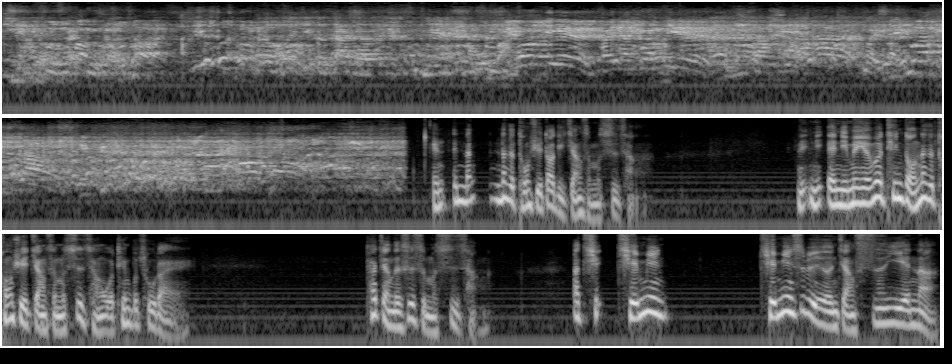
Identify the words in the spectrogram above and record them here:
疫苗采购案。哎哎，那那个同学到底讲什么市场啊？你你哎，你们有没有听懂那个同学讲什么市场？我听不出来。他讲的是什么市场？啊，前前面前面是不是有人讲私烟呐、啊？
